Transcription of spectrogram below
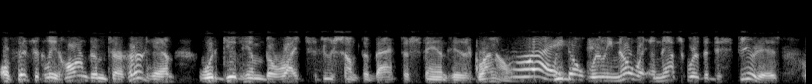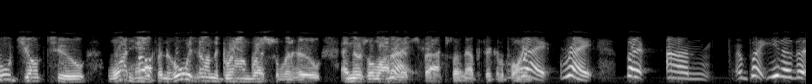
or physically harmed him to hurt him would give him the right to do something back to stand his ground. Right. We don't really know it, and that's where the dispute is: who jumped to, what happened, who was on the ground wrestling who, and there's a lot Right. of mixed facts on that particular point. Right, right. But um but you know the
